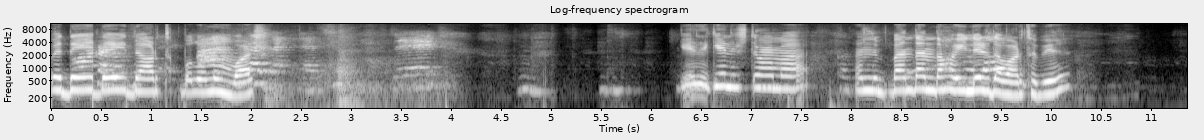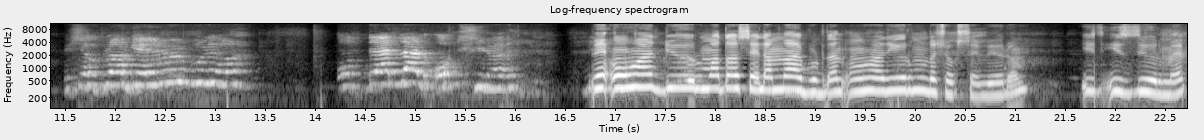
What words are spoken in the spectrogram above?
Ve değdi değdi artık balonum var. Gel geliştim ama hani benden daha ileri de var tabi. Şefler gelir buraya. O derler o tren. Ve oha diyorum'a da selamlar buradan. Oha diyorumu da çok seviyorum. İz, izliyorum hep.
